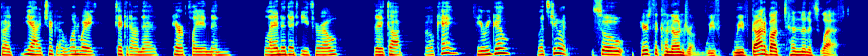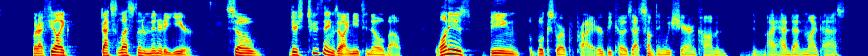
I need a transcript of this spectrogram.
But yeah, I took a one way ticket on that airplane and landed at Heathrow. And I thought, okay, here we go. Let's do it. So here's the conundrum. We've we've got about 10 minutes left, but I feel like that's less than a minute a year. So there's two things that I need to know about. One is being a bookstore proprietor because that's something we share in common. And I had that in my past.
